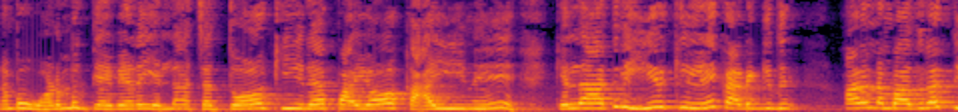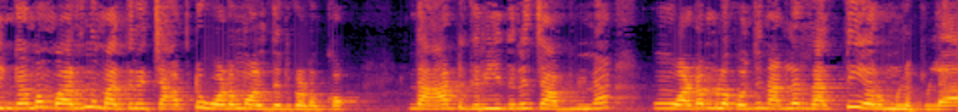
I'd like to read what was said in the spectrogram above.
நம்ம உடம்புக்கு தேவையான எல்லா சத்தம் கீரை பழம் காயின்னு எல்லாத்துலையும் இயற்கையிலே கிடைக்குது. ஆனால் நம்ம அதெல்லாம் திங்காம மருந்து மாத்திரை சாப்பிட்டு உடம்பு வளர்த்துட்டு கிடக்கும். இந்த ஆட்டுக்கறி இதெல்லாம் சாப்பிட்டீங்கன்னா உன் உடம்புல கொஞ்சம் நல்ல ரத்தம் ஏறும்ல பிள்ளை.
